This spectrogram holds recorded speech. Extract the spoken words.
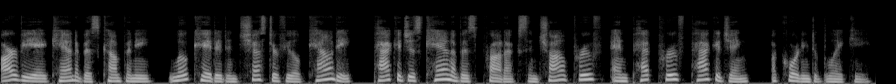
RVA Cannabis Company, located in Chesterfield County, packages cannabis products in childproof and pet-proof packaging, according to Blakey.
